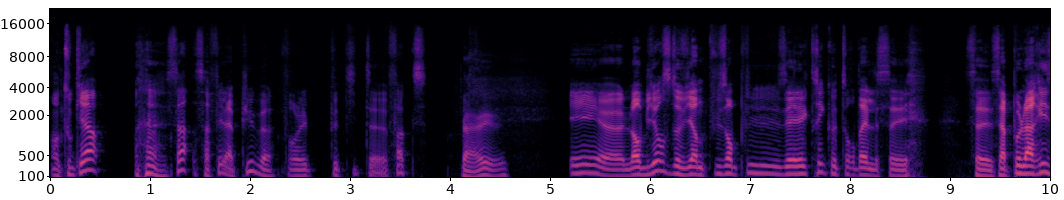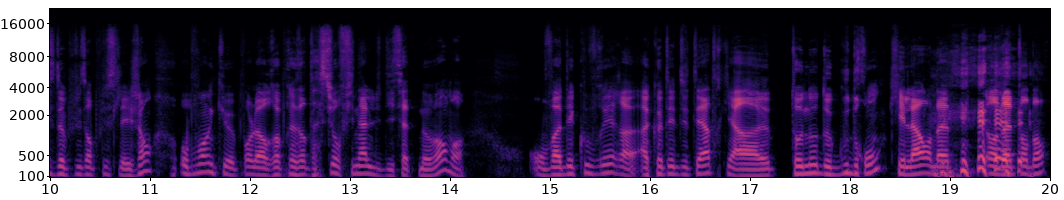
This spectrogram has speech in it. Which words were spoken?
En tout cas, ça, ça fait la pub pour les petites euh, Fox. Bah oui, oui. Et euh, l'ambiance devient de plus en plus électrique autour. C'est, c'est- ça polarise de plus en plus les gens, au point que pour leur représentation finale du 17 novembre, on va découvrir euh, à côté du théâtre qu'il y a un tonneau de goudron qui est là en, a- en attendant.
